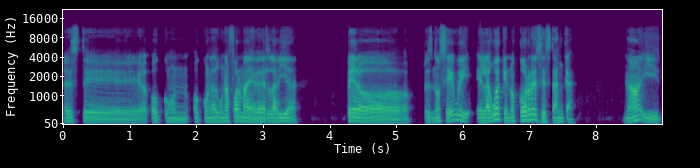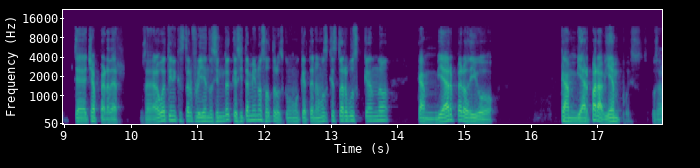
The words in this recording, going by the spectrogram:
este, o con, o con alguna forma de ver la vida. Pero, pues no sé, güey, el agua que no corre se estanca, ¿no? Y te echa a perder. O sea, el agua tiene que estar fluyendo. Siento que sí también nosotros, como que tenemos que estar buscando cambiar, pero digo, cambiar para bien, pues. O sea,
